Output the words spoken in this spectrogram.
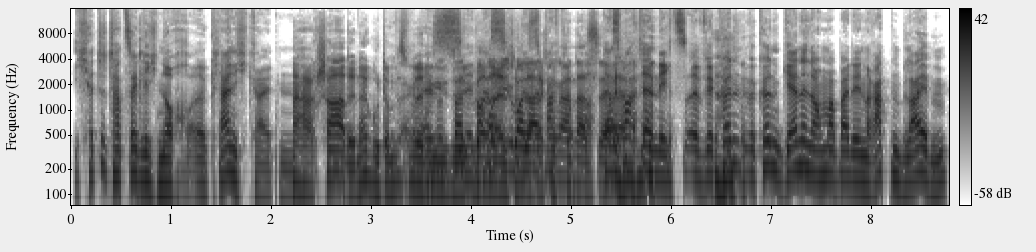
Ich hätte tatsächlich noch äh, Kleinigkeiten. Ach, schade. Na gut, dann müssen wir äh, diese Überleitung, Überleitung anders. Das macht ja nichts. Äh, wir können, wir können gerne noch mal bei den Ratten bleiben.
